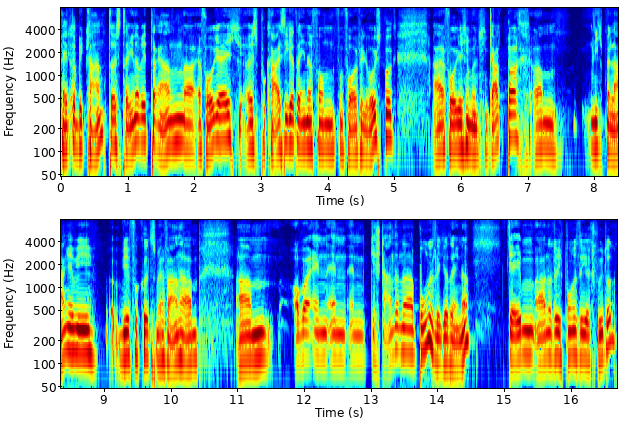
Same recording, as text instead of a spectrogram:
heute ja. bekannt als Trainerveteran, äh, erfolgreich als Pokalsiegertrainer von, von VfL Wolfsburg, äh, erfolgreich in Mönchengladbach, ähm, nicht mehr lange, wie wir vor kurzem erfahren haben. Ähm, aber ein, ein, ein gestandener Bundesliga-Trainer, der eben auch natürlich Bundesliga gespielt hat.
